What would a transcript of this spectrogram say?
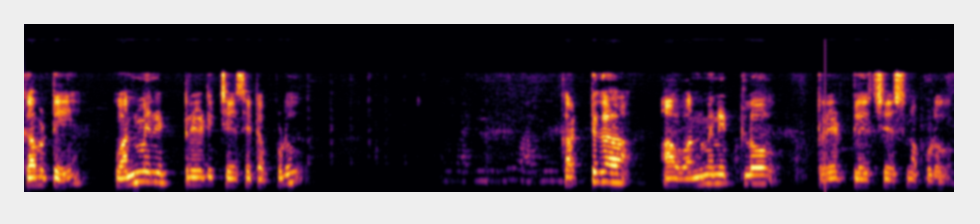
కాబట్టి వన్ మినిట్ ట్రేడింగ్ చేసేటప్పుడు కరెక్ట్గా ఆ వన్ మినిట్లో ట్రేడ్ ప్లేస్ చేసినప్పుడు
